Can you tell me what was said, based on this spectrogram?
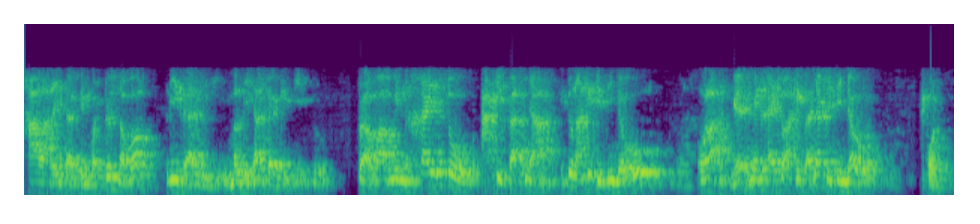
halal daging wedhus napa lidatihi, melihat daging itu. Bahwa min khaisu akibatnya itu nanti ditinjau ulang, nggih. Min khaisu akibatnya ditinjau ulang.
